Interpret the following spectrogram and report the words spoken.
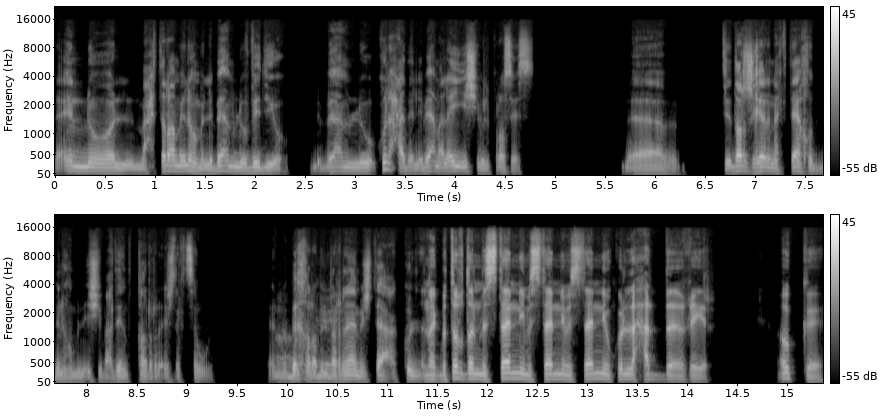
لأنه مع احترامي لهم اللي بيعملوا فيديو اللي بيعملوا كل حدا اللي بيعمل أي شيء بال process بتقدرش غير إنك تاخذ منهم الشيء بعدين تقرر إيش بدك تسوي. لأنه بيخرب البرنامج تاعك كله. إنك بتفضل مستني مستني مستني وكل حد غير. okay.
